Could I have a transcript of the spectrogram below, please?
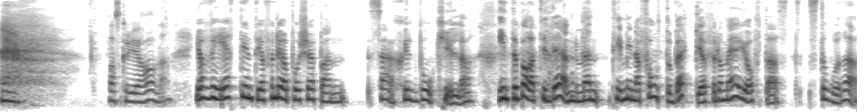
Vad ska du göra av den? Jag vet inte, jag funderar på att köpa en särskild bokhylla. Inte bara till den, men till mina fotoböcker, för de är ju oftast stora.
